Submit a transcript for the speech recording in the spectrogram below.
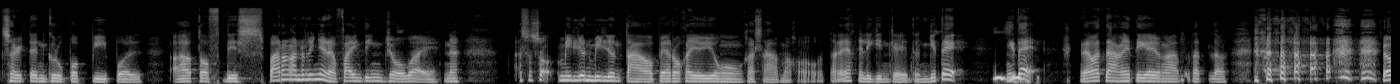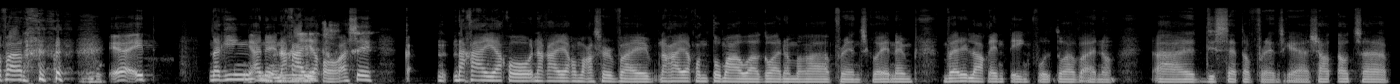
certain group of people out of this, parang ano rin yan, finding jowa eh, na so, so, million-million tao, pero kayo yung kasama ko. Talaga kiligin kayo doon. Ngiti! Ngiti! Dapat nakangiti kayo nga po tatlo. so, parang, yeah, it, naging, ano eh, nakaya ko. Kasi, ka- nakaya ko, nakaya ko makasurvive, nakaya kong tumawa gawa ng mga friends ko. And I'm very lucky and thankful to have, ano, uh, this set of friends. Kaya, shout out sa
